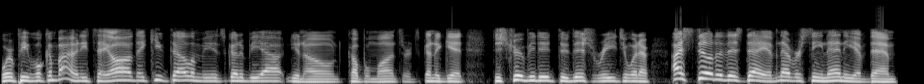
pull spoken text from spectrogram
where people can buy them? And he'd say, oh, they keep telling me it's going to be out, you know, in a couple months or it's going to get distributed through this region, whatever. I still, to this day, have never seen any of them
